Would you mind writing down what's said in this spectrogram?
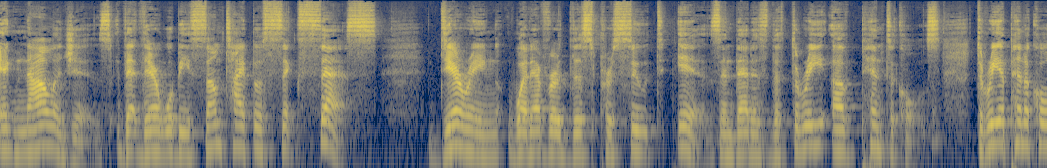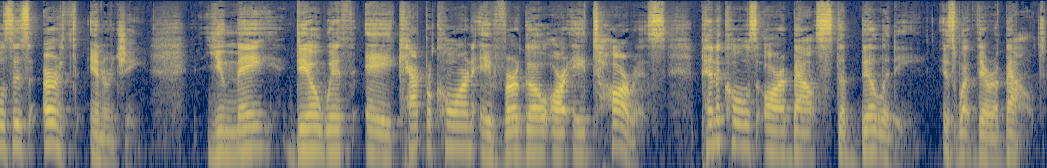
acknowledges that there will be some type of success during whatever this pursuit is, and that is the Three of Pentacles. Three of Pentacles is earth energy. You may deal with a Capricorn, a Virgo, or a Taurus. Pentacles are about stability, is what they're about.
